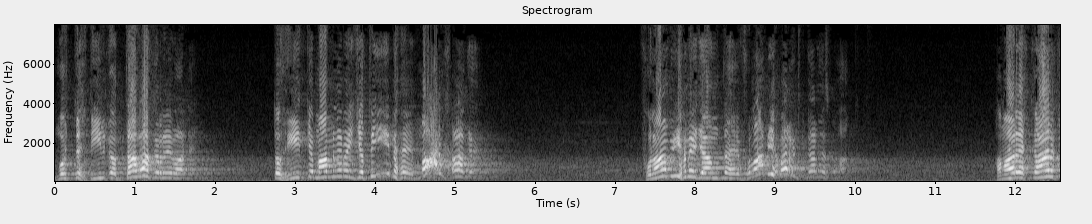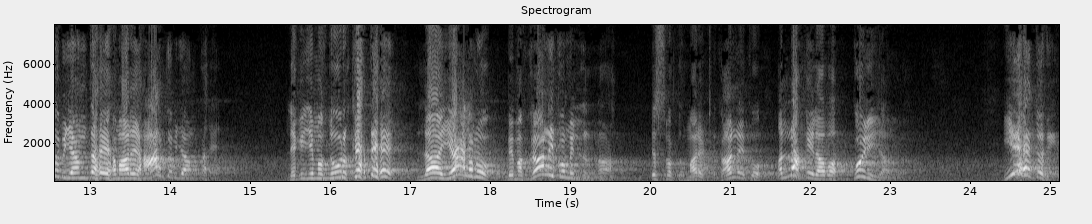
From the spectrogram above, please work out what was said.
مجتہدین کا دعویٰ کرنے والے۔ توحید کے معاملے میں یتیم ہے، مار کھا گئے۔ فلاں بھی ہمیں جانتا ہے، فلاں بھی ہمارے ٹھکانے سے ہمارے کال کو بھی جانتا ہے، ہمارے حال کو بھی جانتا ہے۔ لیکن یہ مزدور کہتے ہیں، لا يعلم بے مکان کو مل اللہ۔ اس وقت ہمارے ٹھکانے کو اللہ کے علاوہ کوئی نہیں جانتا۔ یہ ہے توحید۔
